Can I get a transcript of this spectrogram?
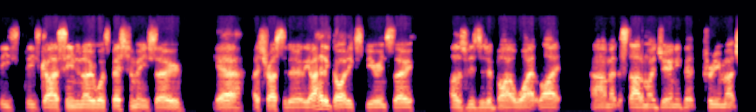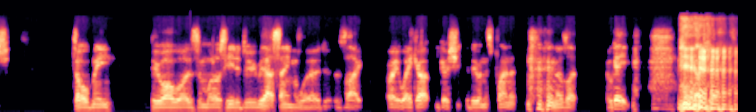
these these guys seem to know what's best for me. So yeah i trusted early. I had a god experience though. I was visited by a white light um, at the start of my journey that pretty much told me who i was and what i was here to do. Without saying a word it was like all right wake up. You got shit to do on this planet. And i was like okay I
